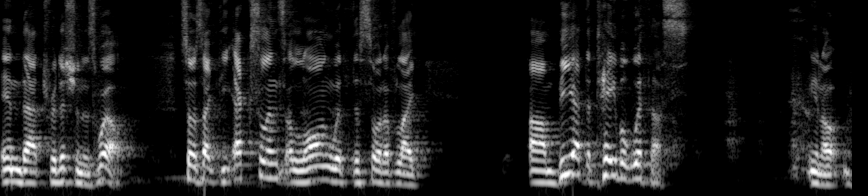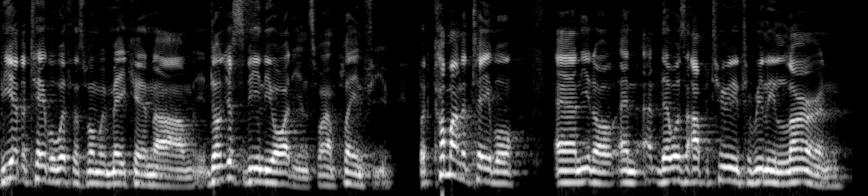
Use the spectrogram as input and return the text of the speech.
in that tradition as well. So it's like the excellence along with the sort of like, um, be at the table with us you know, be at the table with us when we're making. Um, don't just be in the audience while I'm playing for you, but come on the table, and you know, and, there was an opportunity to really learn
